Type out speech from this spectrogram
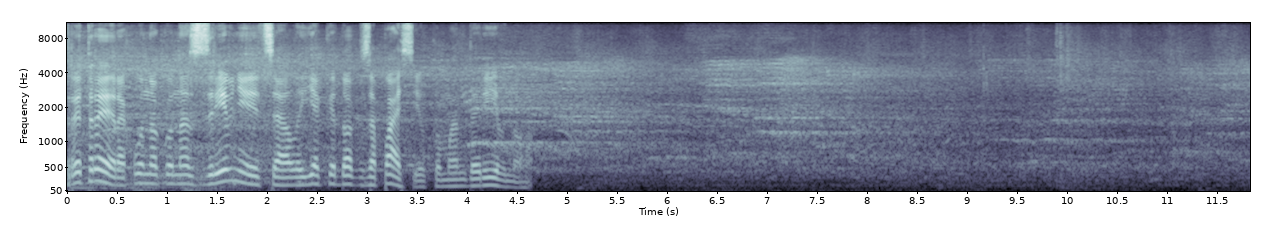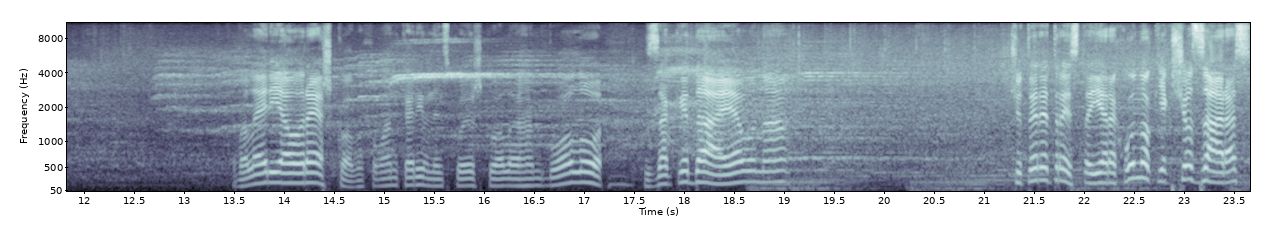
3-3. Рахунок у нас зрівнюється, але є кидок в запасі у команди Рівного. Валерія Орешко, вихованка Рівненської школи гандболу. Закидає вона. 4-3 стає рахунок. Якщо зараз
